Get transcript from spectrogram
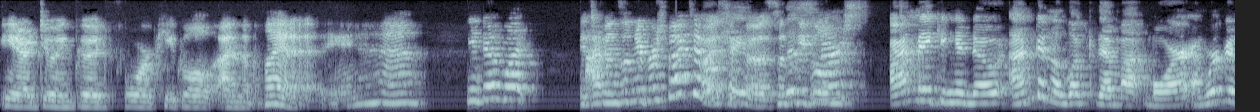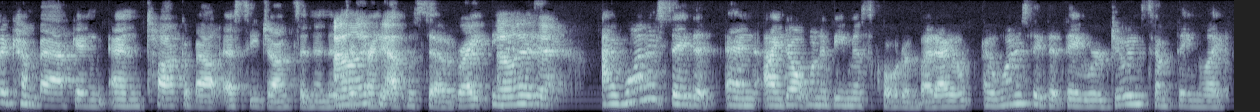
you know doing good for people and the planet? Eh, You know what? it depends on your perspective, I suppose. Some people. I'm making a note. I'm going to look them up more, and we're going to come back and, and talk about S.C. Johnson in a I like different it. episode, right? I like it. I want to say that, and I don't want to be misquoted, but I, I want to say that they were doing something like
